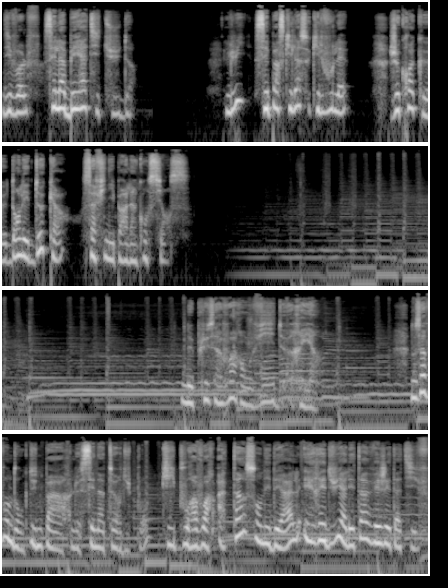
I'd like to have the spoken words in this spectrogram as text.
dit Wolf, c'est la béatitude. Lui, c'est parce qu'il a ce qu'il voulait. Je crois que dans les deux cas, ça finit par l'inconscience. ne plus avoir envie de rien. Nous avons donc d'une part le sénateur Dupont, qui pour avoir atteint son idéal est réduit à l'état végétatif,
